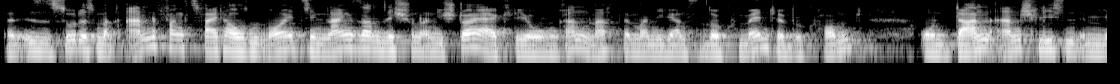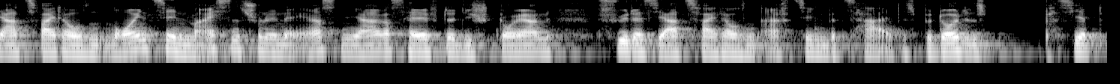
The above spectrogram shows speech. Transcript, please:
dann ist es so, dass man Anfang 2019 langsam sich schon an die Steuererklärung ranmacht, wenn man die ganzen Dokumente bekommt und dann anschließend im Jahr 2019, meistens schon in der ersten Jahreshälfte, die Steuern für das Jahr 2018 bezahlt. Das bedeutet, es passiert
